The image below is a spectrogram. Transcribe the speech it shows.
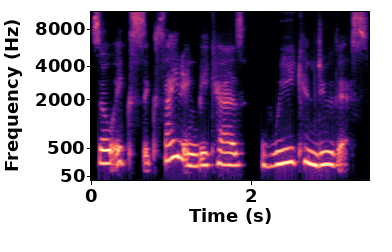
So it's exciting because we can do this.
